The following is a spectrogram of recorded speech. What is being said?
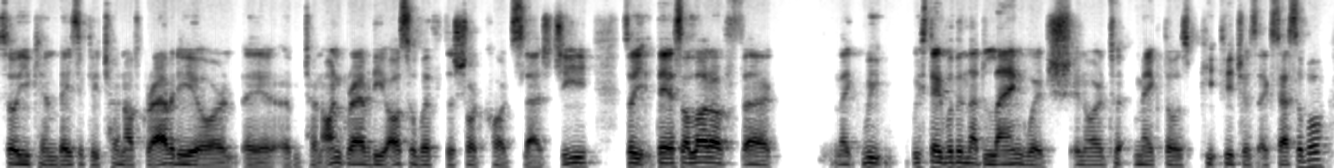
So you can basically turn off gravity or uh, um, turn on gravity also with the shortcut slash G. So there's a lot of uh, like we we stayed within that language in order to make those features accessible.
